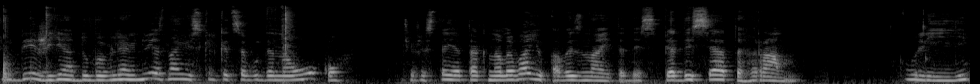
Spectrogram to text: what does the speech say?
Сюди ж я додаю, ну я знаю, скільки це буде на око. Через те я так наливаю, а ви знаєте, десь 50 грам олії.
